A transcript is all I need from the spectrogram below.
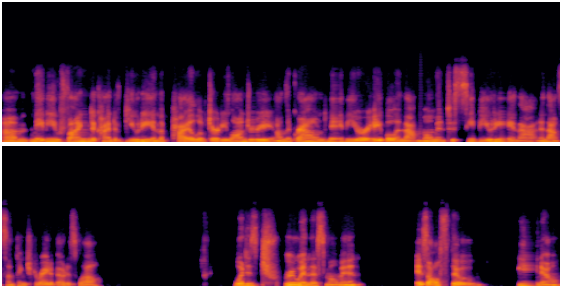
um, maybe you find a kind of beauty in the pile of dirty laundry on the ground. Maybe you're able in that moment to see beauty in that and that's something to write about as well. What is true in this moment is also you know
